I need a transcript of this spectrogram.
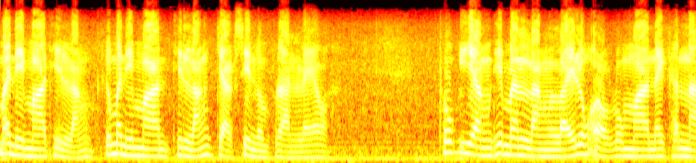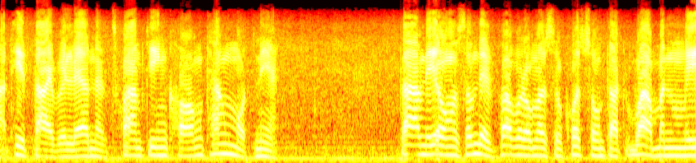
ไม่ได้มาที่หลัง คือไม่ได้มาที่หลังจากสิ้นลมปราณแล้ว ทุกอย่างที่มันหลั่งไหลลงออกลงมาในขณะที่ตายไปแล้วนะ่ะความจริงของทั้งหมดเนี่ย ตามในองค์สมเด็จพระบรมสุคตทรงตรัสว่ามันมี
